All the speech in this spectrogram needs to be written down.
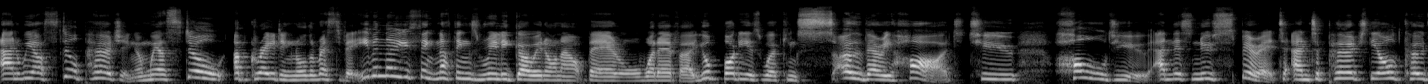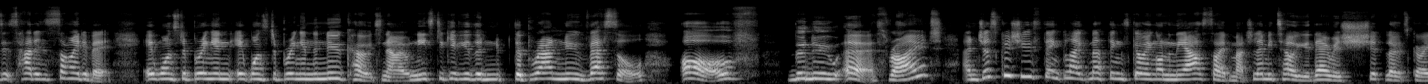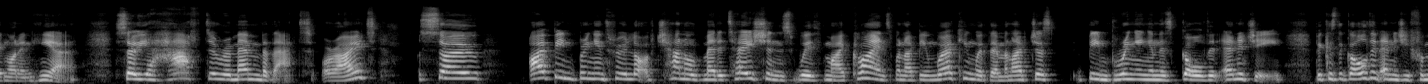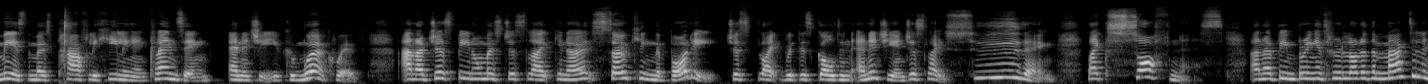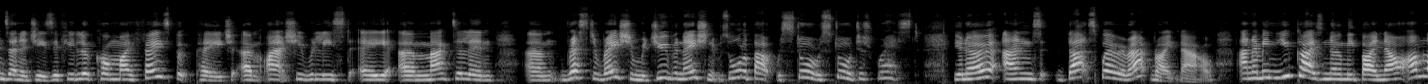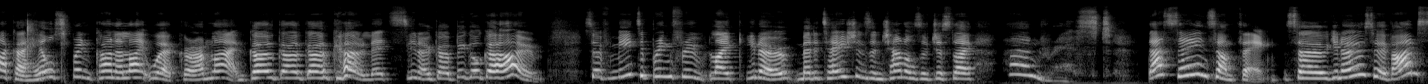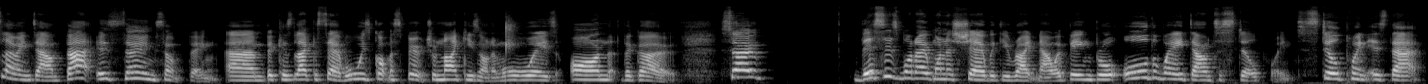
and we are still purging and we are still upgrading and all the rest of it. Even though you think nothing's really going on out there or whatever, your body is working so very hard to hold you and this new spirit and to purge the old codes it's had inside of it. It wants to bring in it wants to bring in the new codes now. It needs to give you the the brand new vessel of the new earth, right? And just because you think like nothing's going on in the outside much, let me tell you, there is shitloads going on in here. So you have to remember that, all right? So I've been bringing through a lot of channeled meditations with my clients when I've been working with them, and I've just been bringing in this golden energy because the golden energy for me is the most powerfully healing and cleansing energy you can work with. And I've just been almost just like, you know, soaking the body just like with this golden energy and just like soothing, like softness. And I've been bringing through a lot of the Magdalene's energies. If you look on my Facebook page, um, I actually released a, a Magdalene um, restoration, rejuvenation. It was all about restore, restore, just rest, you know, and that's where we're at right now. And I mean, you guys know me by now. I'm like a hill sprint kind of light worker. I'm like, go, go, go, go. Let's, you know, go big or go home. So for me to bring through like, you know, meditations and channels of just like, and rest, that's saying something. So, you know, so if I'm slowing down, that is saying something. Um, because like I said, I've always got my spiritual Nikes on. I'm always on the go. So this is what I want to share with you right now. We're being brought all the way down to still point. Still point is that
